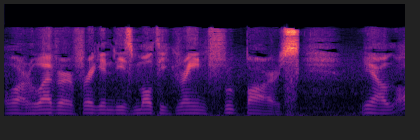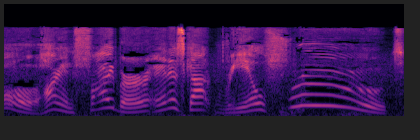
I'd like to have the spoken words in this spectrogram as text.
or whoever friggin' these multi-grain fruit bars. You know, oh, high in fiber and it's got real fruit.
